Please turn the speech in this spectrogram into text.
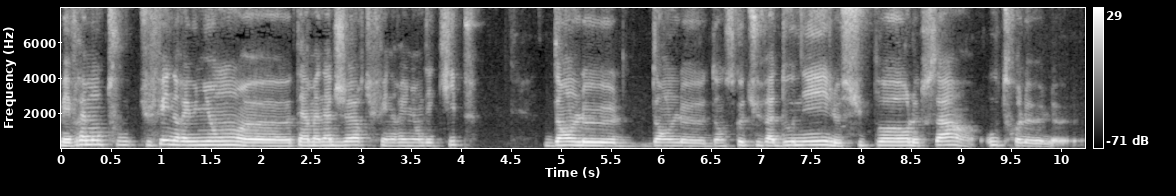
Mais vraiment tout. Tu fais une réunion, euh, tu es un manager, tu fais une réunion d'équipe. Dans, le, dans, le, dans ce que tu vas donner, le support, le tout ça, outre le, le,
